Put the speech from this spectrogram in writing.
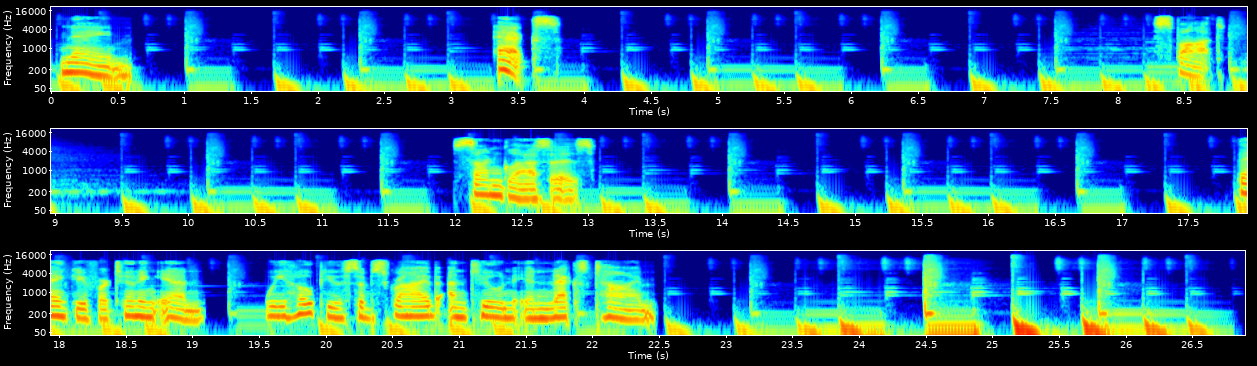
Name. X. Spot. Sunglasses. Thank you for tuning in. We hope you subscribe and tune in next time.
